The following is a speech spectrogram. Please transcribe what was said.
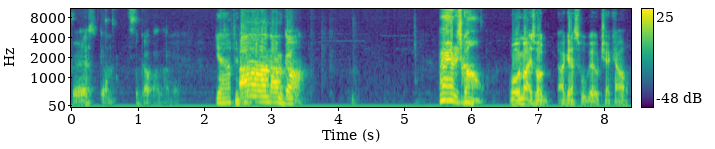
First done. Forgot about that bit. Yeah, I've been. And I'm gone. Where is gone? Well, we might as well. I guess we'll go check out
